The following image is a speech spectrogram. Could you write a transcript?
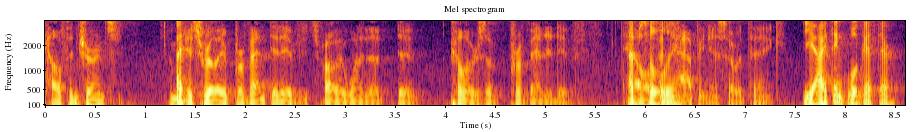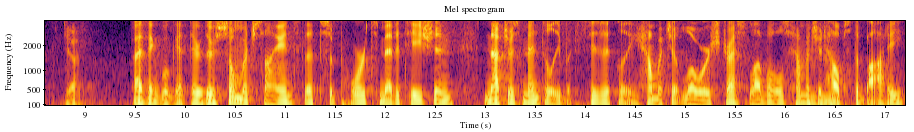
health insurance? I mean, I- it's really a preventative. It's probably one of the, the pillars of preventative health Absolutely. and happiness, I would think. Yeah, I think we'll get there. Yeah. I think we'll get there. There's so much science that supports meditation, not just mentally, but physically, how much it lowers stress levels, how much it mm-hmm. helps the body,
